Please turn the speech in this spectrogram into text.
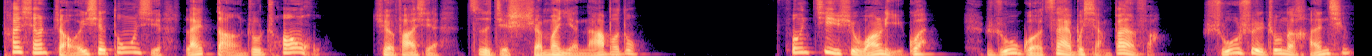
他想找一些东西来挡住窗户，却发现自己什么也拿不动。风继续往里灌，如果再不想办法，熟睡中的韩青。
